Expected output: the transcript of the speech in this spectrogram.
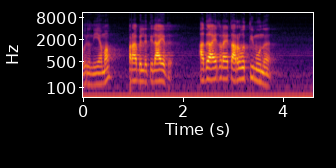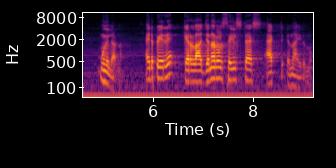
ഒരു നിയമം പ്രാബല്യത്തിലായത്. അത് ആയിരത്തി തൊള്ളായിരത്തി അറുപത്തി മൂന്ന് മൂന്നിലാണ്. അതിന്റെ പേര് Kerala general sales tax act എന്നായിരുന്നു.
